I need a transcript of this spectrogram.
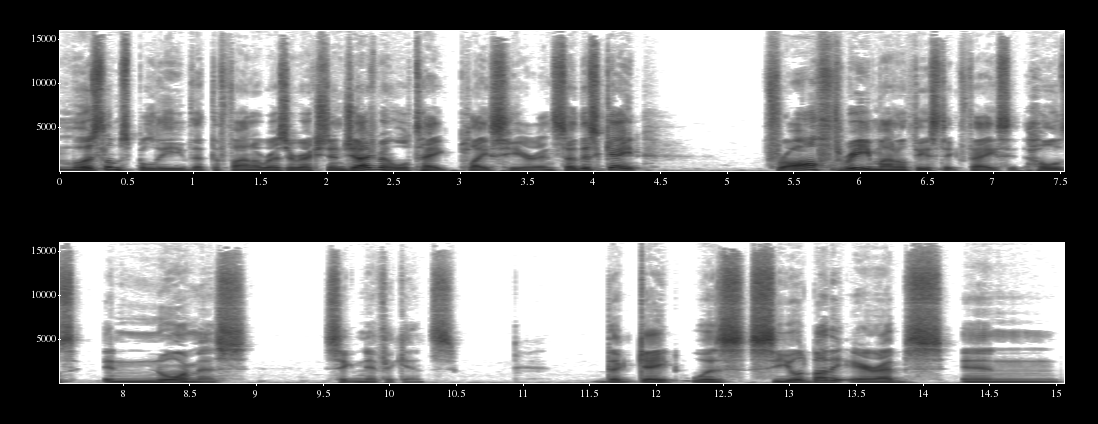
Muslims believe that the final resurrection and judgment will take place here. And so this gate, for all three monotheistic faiths, it holds enormous significance. The gate was sealed by the Arabs in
